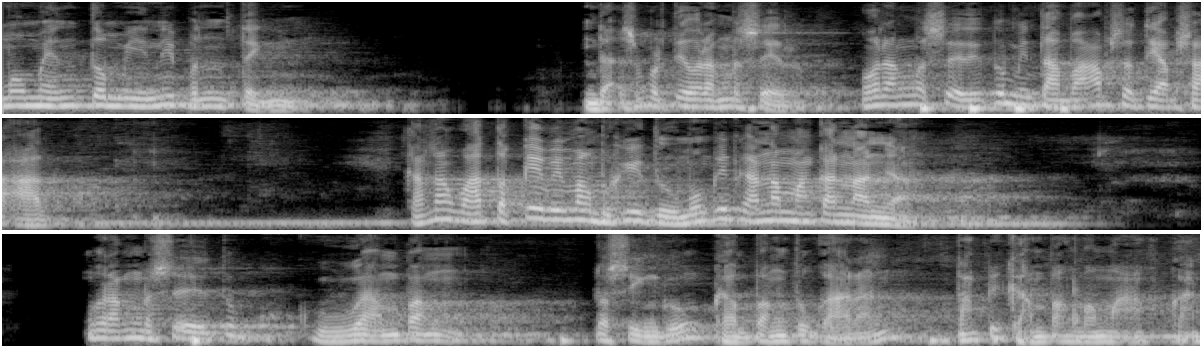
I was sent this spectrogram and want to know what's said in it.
momentum ini penting tidak seperti orang Mesir. Orang Mesir itu minta maaf setiap saat. Karena wataknya memang begitu. Mungkin karena makanannya. Orang Mesir itu gampang tersinggung, gampang tukaran, tapi gampang memaafkan.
